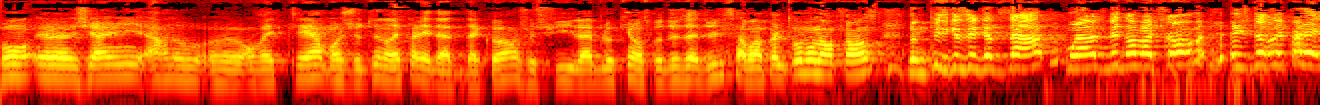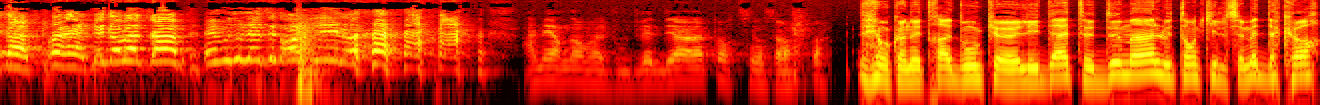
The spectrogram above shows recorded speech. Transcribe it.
Bon, euh, Jérémy, Arnaud, euh, on va être clair. Moi, je donnerai pas les dates, d'accord? Je suis là bloqué entre deux adultes, ça me rappelle trop mon enfance. Donc, puisque c'est comme ça, moi, je vais dans ma chambre et je donnerai pas les dates. Ouais, je vais dans ma chambre et vous nous laissez tranquille. ah merde, non, vous devez être derrière la porte, sinon ça marche pas. Et on connaîtra donc euh, les dates demain, le temps qu'ils se mettent d'accord.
